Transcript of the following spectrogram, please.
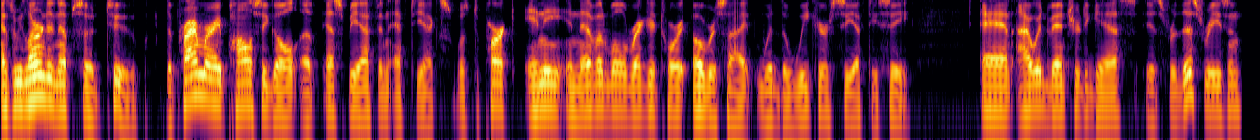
As we learned in episode 2, the primary policy goal of SBF and FTX was to park any inevitable regulatory oversight with the weaker CFTC. And I would venture to guess it's for this reason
